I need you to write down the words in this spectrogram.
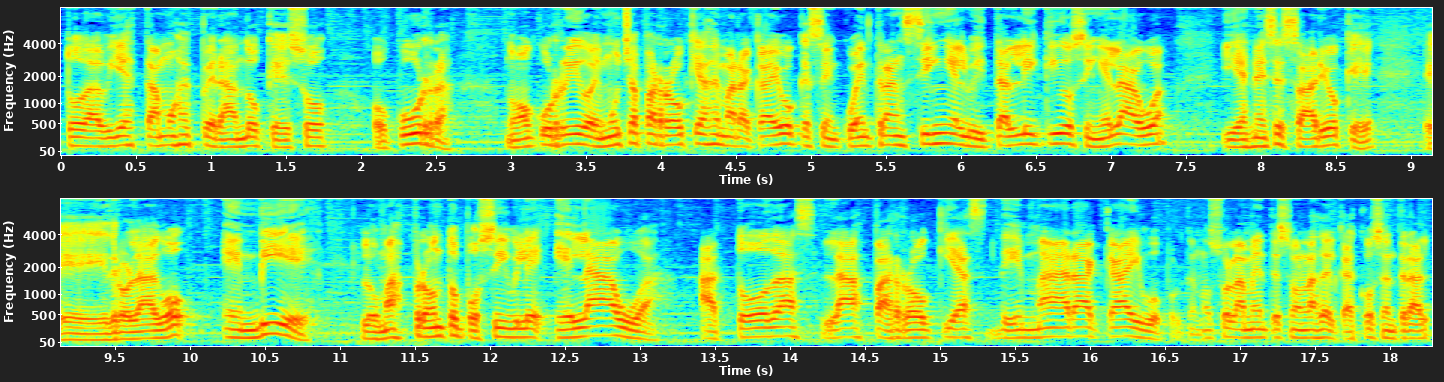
todavía estamos esperando que eso ocurra. No ha ocurrido. Hay muchas parroquias de Maracaibo que se encuentran sin el vital líquido, sin el agua, y es necesario que eh, Hidrolago envíe lo más pronto posible el agua a todas las parroquias de Maracaibo, porque no solamente son las del casco central,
